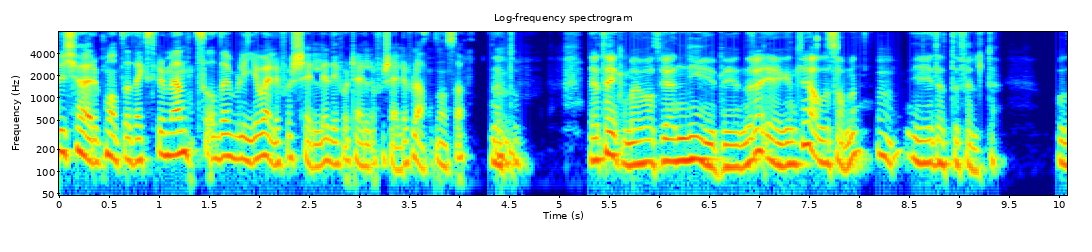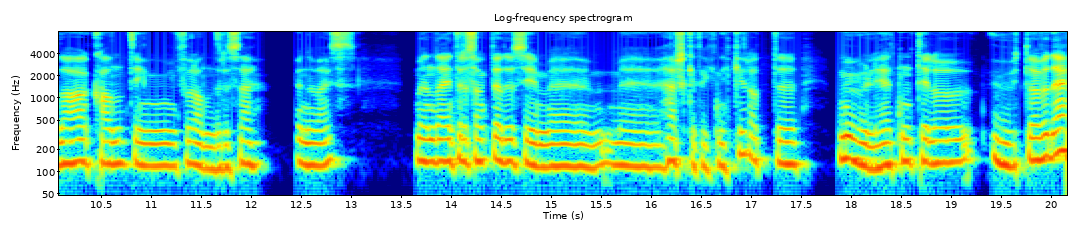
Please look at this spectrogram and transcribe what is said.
du, kjører på en måte et eksperiment, og det blir jo veldig forskjellig de forteller forskjellige flatene også. Mm. Jeg tenker meg jo at vi er nybegynnere, egentlig, alle sammen, mm. i dette feltet. Og da kan ting forandre seg underveis. Men det er interessant det du sier med, med hersketeknikker, at uh, muligheten til å utøve det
